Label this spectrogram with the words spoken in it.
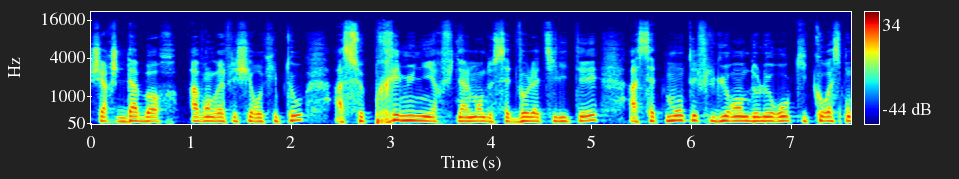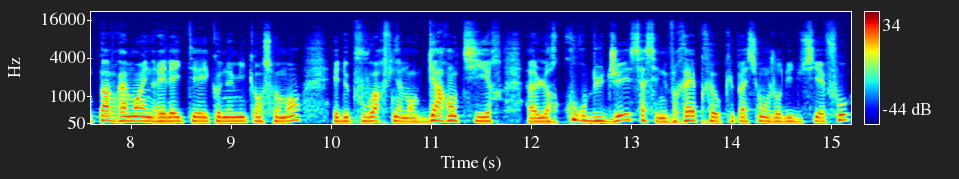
cherchent d'abord, avant de réfléchir aux crypto, à se prémunir finalement de cette volatilité, à cette montée fulgurante de l'euro qui correspond pas vraiment à une réalité économique en ce moment et de pouvoir finalement garantir leur court budget. Ça, c'est une vraie préoccupation aujourd'hui du CFO,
